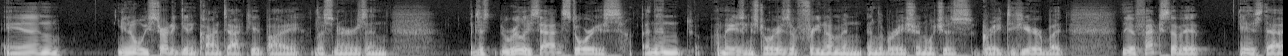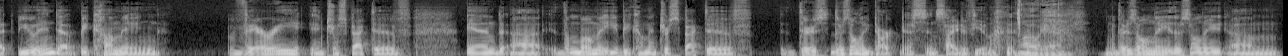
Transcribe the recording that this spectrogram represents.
and you know, we started getting contacted by listeners and just really sad stories, and then amazing stories of freedom and, and liberation, which is great to hear. But the effects of it is that you end up becoming very introspective, and uh, the moment you become introspective, there's there's only darkness inside of you. oh yeah. there's only there's only um,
